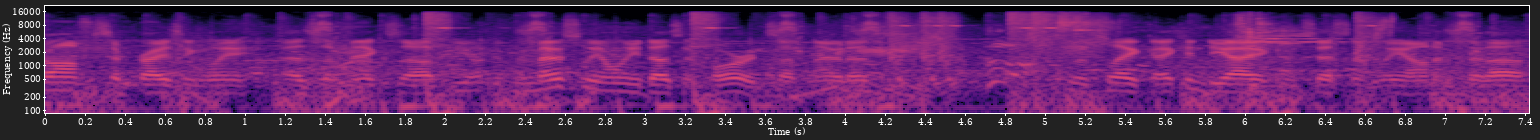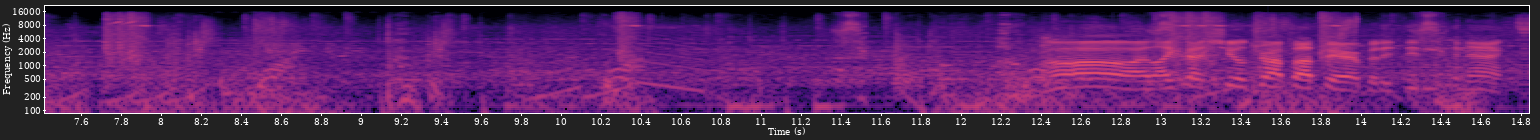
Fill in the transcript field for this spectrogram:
chomp, surprisingly, as a mix-up. He mostly only does it forwards, I've noticed. So it's like, I can DI consistently on him for that. Oh, I like that shield drop up air, but it didn't connect.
